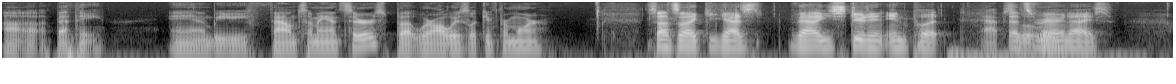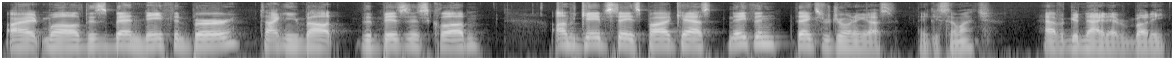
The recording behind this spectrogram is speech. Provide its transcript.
uh, Bethany?" And we found some answers, but we're always looking for more. Sounds like you guys value student input. Absolutely. That's very nice. All right. Well, this has been Nathan Burr talking about the business club on the Gabe States podcast. Nathan, thanks for joining us. Thank you so much. Have a good night, everybody.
